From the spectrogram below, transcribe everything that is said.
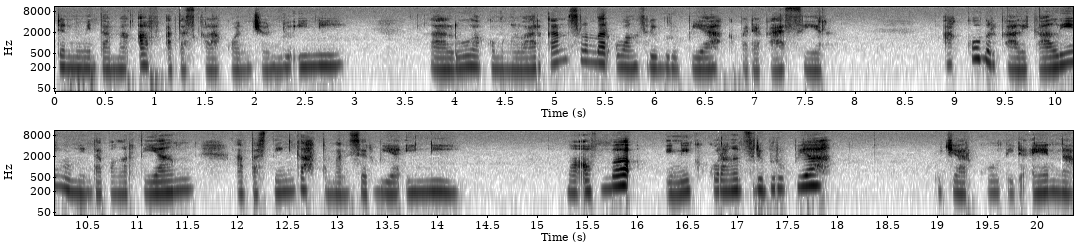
dan meminta maaf atas kelakuan Jondu ini. Lalu aku mengeluarkan selembar uang seribu rupiah kepada kasir. Aku berkali-kali meminta pengertian atas tingkah teman Serbia ini. Maaf mbak, ini kekurangan seribu rupiah. Ujarku tidak enak.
